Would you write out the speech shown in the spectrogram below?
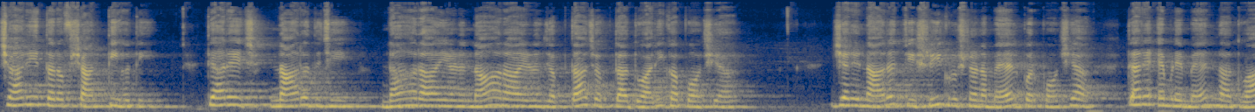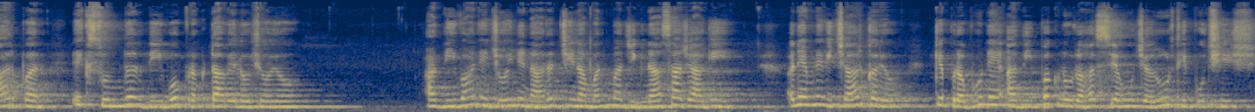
ચારે તરફ શાંતિ હતી. ત્યારે જ નારદજી નારાયણ નારાયણ જપતા જપતા દ્વારિકા પહોંચ્યા. જ્યારે નારદજી શ્રી કૃષ્ણના મહેલ પર પહોંચ્યા, ત્યારે એમણે મહેલના દ્વાર પર એક સુંદર દીવો પ્રગટાવેલો જોયો. આ દીવાને જોઈને નારદજીના મનમાં જિજ્ઞાસા જાગી અને એમણે વિચાર કર્યો કે પ્રભુને આ દીપકનું રહસ્ય હું જરૂરથી પૂછીશ.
